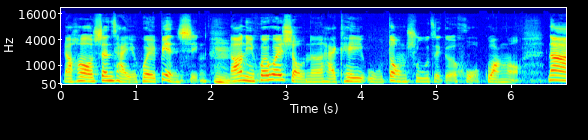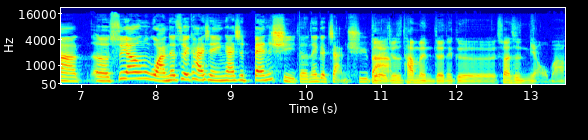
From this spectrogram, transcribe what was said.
然后身材也会变形，嗯，然后你挥挥手呢，还可以舞动出这个火光哦。那呃，虽然玩的最开心应该是 Banshee 的那个展区吧？对，就是他们的那个算是鸟吗？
